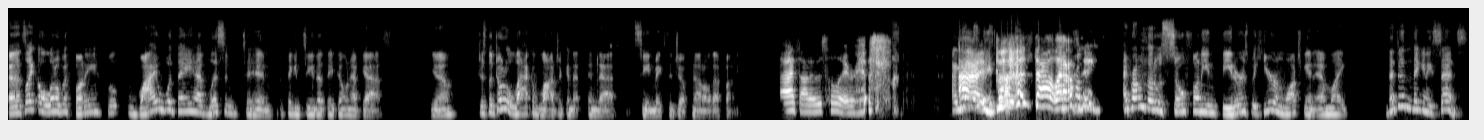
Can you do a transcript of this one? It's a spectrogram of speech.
And it's like a little bit funny, but why would they have listened to him if they can see that they don't have gas? You know, just the total lack of logic in that in that scene makes the joke not all that funny. I thought it was hilarious. I, I I- buzzed out I laughing. probably, I probably thought it was so funny in theaters, but here I'm watching it and I'm like, that doesn't make any sense.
